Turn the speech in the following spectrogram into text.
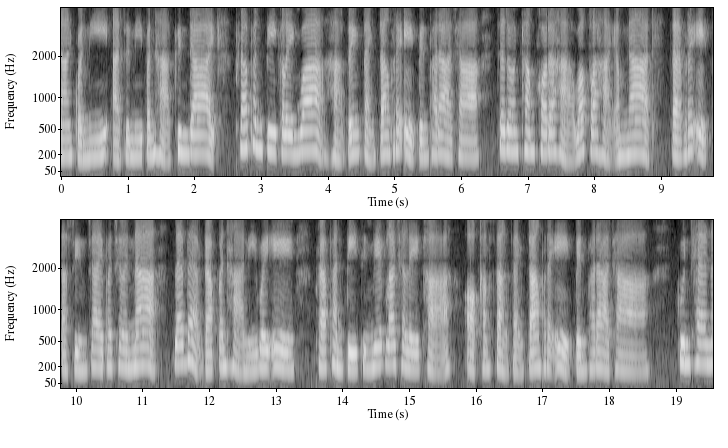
นานกว่านี้อาจจะมีปัญหาขึ้นได้ พระพันปีเกรงว่าหากเร่งแต่งตั้งพระเอกเป็นพระราชา จะโดนคำคอรหาว่ากระหายอำนาจ แต่พระเอกตัดสินใจเผชิญหน้า และแบกรับปัญหานี้ไว้เอง พระพันปีจึงเรียกราชเลขา ออกคำสั่งแต่งตั้งพระเอกเป็นพระราชา กุนแทน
